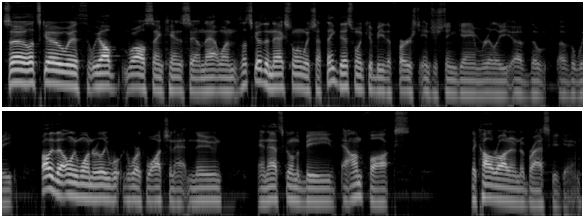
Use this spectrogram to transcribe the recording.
So let's go with we all we're all saying Kansas State on that one. Let's go to the next one, which I think this one could be the first interesting game really of the of the week. Probably the only one really w- worth watching at noon, and that's going to be on Fox, the Colorado Nebraska game.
